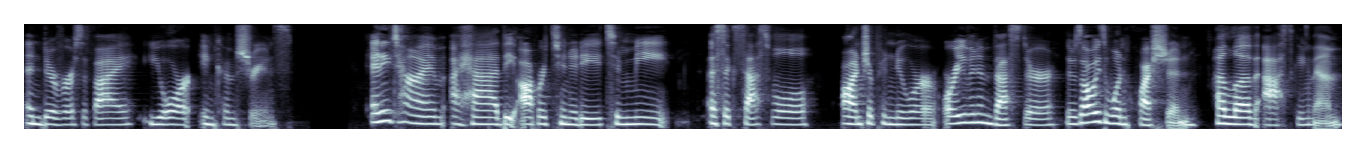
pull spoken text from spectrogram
and diversify your income streams. Anytime I had the opportunity to meet a successful entrepreneur or even investor, there's always one question I love asking them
